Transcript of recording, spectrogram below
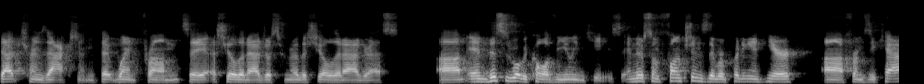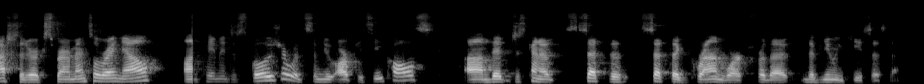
that transaction that went from, say, a shielded address to another shielded address. Um, and this is what we call viewing keys. And there's some functions that we're putting in here uh, from Zcash that are experimental right now on payment disclosure with some new RPC calls um, that just kind of set the set the groundwork for the the viewing key system.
